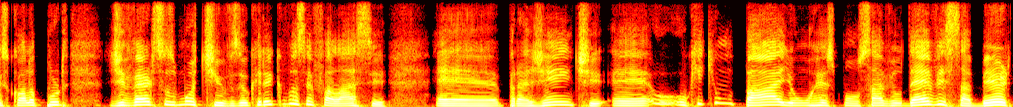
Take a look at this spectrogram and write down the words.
escola por diversos motivos. Eu queria que você falasse é, para a gente é, o, o que, que um pai ou um responsável deve saber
